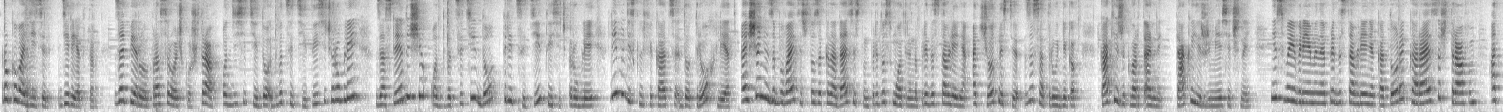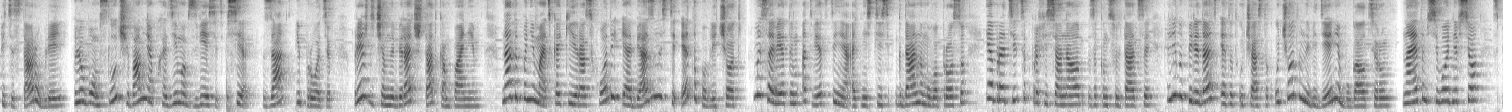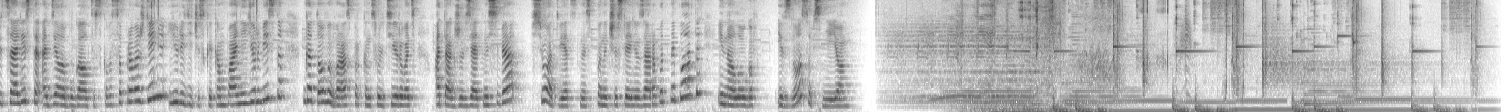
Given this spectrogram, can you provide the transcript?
Руководитель, директор за первую просрочку штраф от 10 до 20 тысяч рублей, за следующую от 20 до 30 тысяч рублей, либо дисквалификация до 3 лет. А еще не забывайте, что законодательством предусмотрено предоставление отчетности за сотрудников, как ежеквартальной, так и ежемесячной. Несвоевременное предоставление которой карается штрафом от 500 рублей. В любом случае вам необходимо взвесить все «за» и «против», прежде чем набирать штат компании. Надо понимать, какие расходы и обязанности это повлечет. Мы советуем ответственнее отнестись к данному вопросу и обратиться к профессионалам за консультацией, либо передать этот участок учета на ведение бухгалтеру. На этом сегодня все. Специалисты отдела бухгалтерского сопровождения юридической компании Юрвиста готовы вас проконсультировать, а также взять на себя всю ответственность по начислению заработной платы и налогов и взносов с нее.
